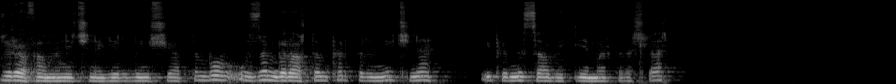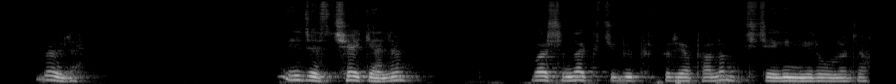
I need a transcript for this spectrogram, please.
Zürafamın içine geri dönüş yaptım. Bu uzun bıraktım pırpırın içine ipimi sabitleyeyim arkadaşlar. Böyle. İyice çekelim. Başında küçük bir pırpır yapalım. Çiçeğin yeri olacak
